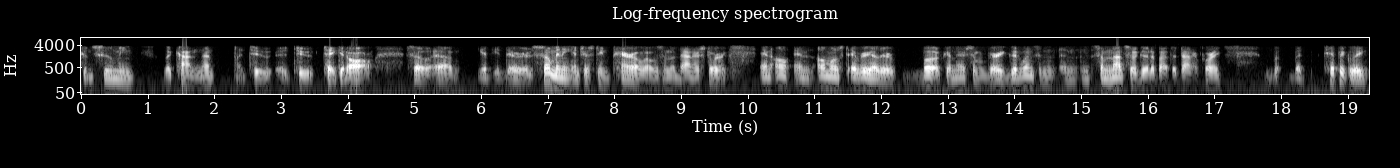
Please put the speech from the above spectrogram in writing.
consuming the continent to to take it all. So uh, it, it, there are so many interesting parallels in the Donner story, and and almost every other book, and there's some very good ones and, and some not so good about the Donner Party, but, but typically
